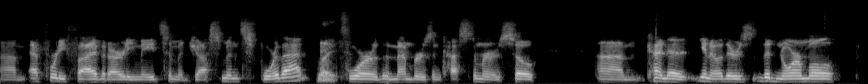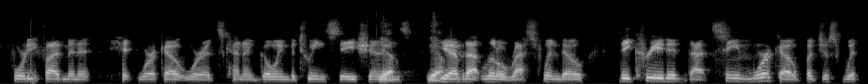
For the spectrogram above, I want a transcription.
Um, F45 had already made some adjustments for that right. for the members and customers. So, um, kind of, you know, there's the normal 45 minute HIIT workout where it's kind of going between stations. Yeah. Yeah. You have that little rest window. They created that same workout, but just with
